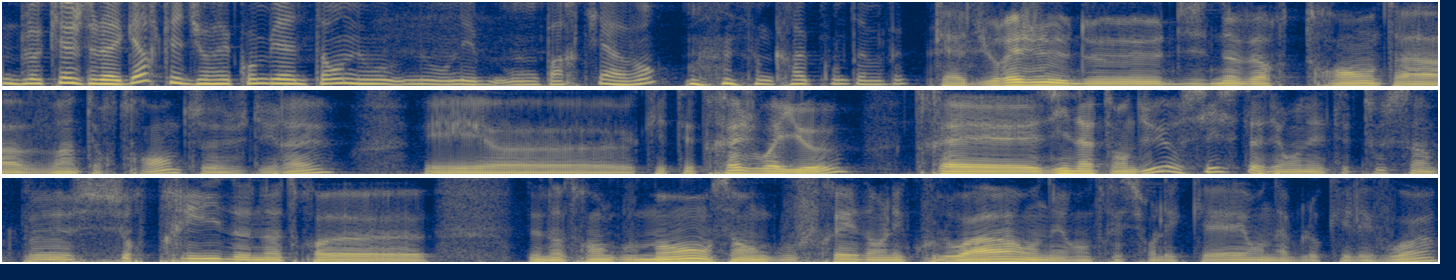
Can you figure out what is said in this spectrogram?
Un blocage de la gare qui a duré combien de temps Nous, nous on est on partit avant, donc raconte un peu. qui a duré de 19h30 à 20h30, je dirais, et euh, qui était très joyeux, très inattendu aussi, c'est-à-dire on était tous un peu surpris de notre, euh, de notre engouement, on s'est engouffré dans les couloirs, on est rentré sur les quais, on a bloqué les voies,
